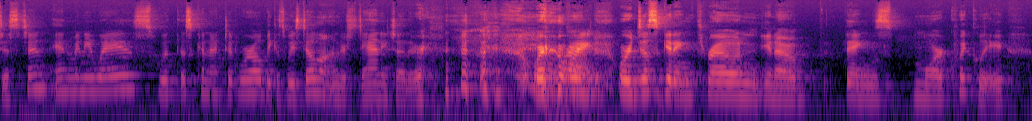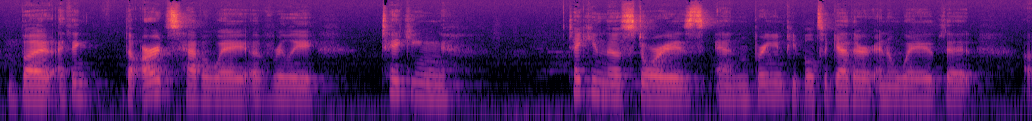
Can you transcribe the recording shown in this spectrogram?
distant in many ways with this connected world because we still don't understand each other. we're, right. we're, we're just getting thrown, you know, things more quickly. But I think the arts have a way of really taking taking those stories and bringing people together in a way that uh,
